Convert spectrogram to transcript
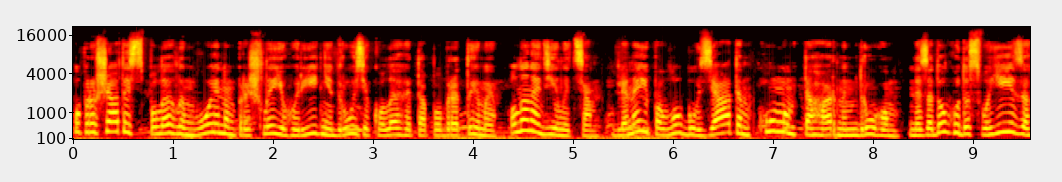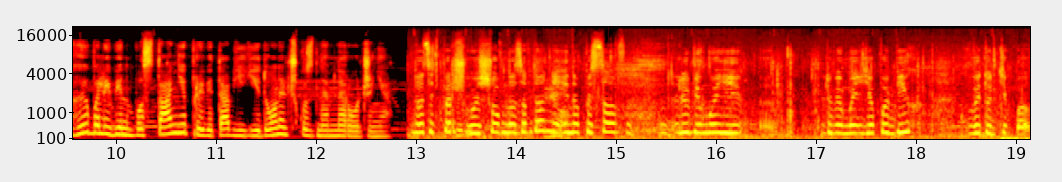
Попрощатись з полеглим воїном прийшли його рідні, друзі, колеги та побратими. Олена ділиться для неї. Павло був зятем, кумом та гарним другом. Незадовго до своєї загибелі він востаннє привітав її донечку з днем народження. 21-го йшов на завдання і написав: Любі мої, е, любі мої, я побіг. Ви тут, типа,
